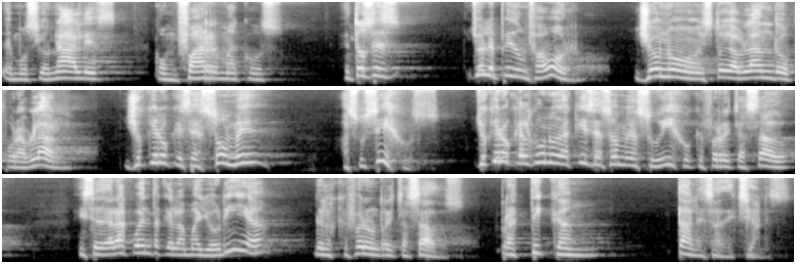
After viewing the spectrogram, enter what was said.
emocionales, con fármacos. Entonces, yo le pido un favor. Yo no estoy hablando por hablar. Yo quiero que se asome a sus hijos. Yo quiero que alguno de aquí se asome a su hijo que fue rechazado y se dará cuenta que la mayoría de los que fueron rechazados practican tales adicciones.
